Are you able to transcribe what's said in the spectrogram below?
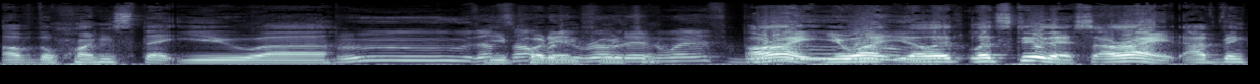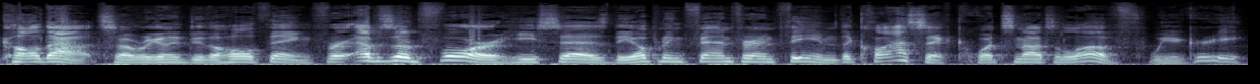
of the ones that you. Uh, Ooh, that's You not put what in for wrote in with. All right, you want? Boo! yeah, let, let's do this. All right, I've been called out, so we're gonna do the whole thing for episode four. He says the opening fanfare and theme, the classic. What's not to love? We agree.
